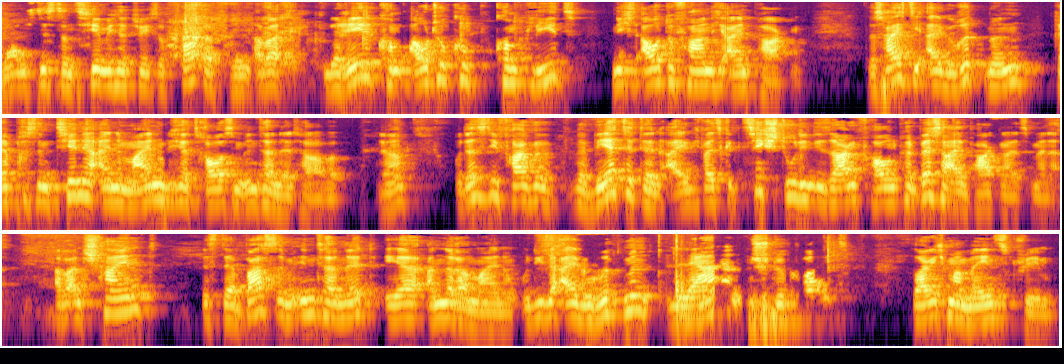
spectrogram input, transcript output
ja, ich distanziere mich natürlich sofort davon, aber in der Regel kommt Autocomplete, nicht Autofahren, nicht einparken. Das heißt, die Algorithmen repräsentieren ja eine Meinung, die ich ja draußen im Internet habe. Ja? Und das ist die Frage, wer wertet denn eigentlich? Weil es gibt zig Studien, die sagen, Frauen können besser einparken als Männer. Aber anscheinend ist der Bass im Internet eher anderer Meinung. Und diese Algorithmen lernen ein Stück weit, sage ich mal, Mainstream.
